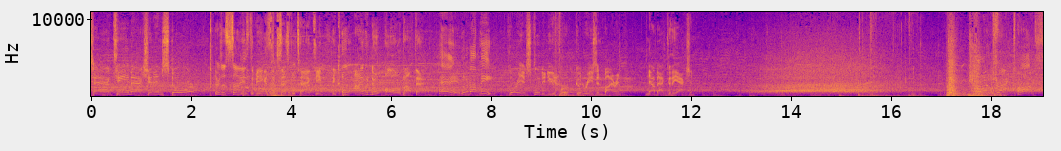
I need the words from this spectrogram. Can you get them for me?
tag team action in store. There's a science to being a successful tag team, and Cole, I would know all about that. Hey, what about me? Corey excluded you for good reason, Byron. Now back to the action. Arm drag toss.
